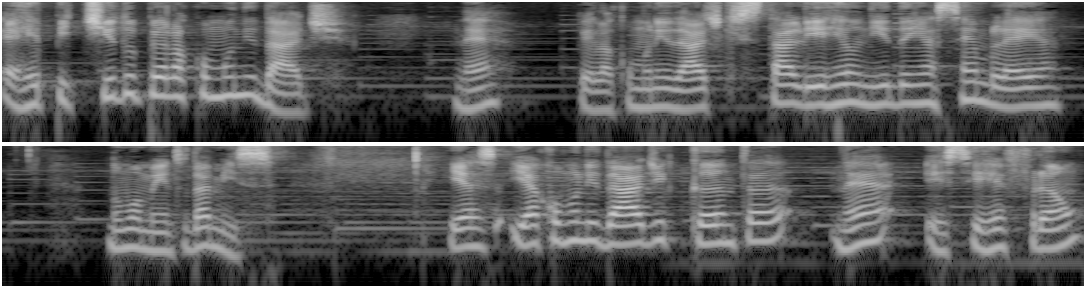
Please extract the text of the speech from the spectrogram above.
é repetido pela comunidade, né? Pela comunidade que está ali reunida em assembleia no momento da missa. E a, e a comunidade canta, né, esse refrão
